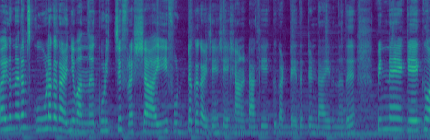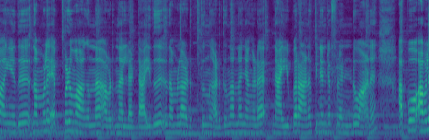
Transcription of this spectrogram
വൈകുന്നേരം സ്കൂളൊക്കെ കഴിഞ്ഞ് വന്ന് കുളിച്ച് ഫ്രഷായി ഫുഡൊക്കെ കഴിച്ചതിന് ശേഷമാണ് കേട്ടോ കേക്ക് കട്ട് ചെയ്തിട്ടുണ്ടായിരുന്നത്. പിന്നെ കേക്ക് വാങ്ങിയത് നമ്മൾ എപ്പോഴും വാങ്ങുന്ന അവിടെ നിന്നല്ല കേട്ടോ ഇത് നമ്മൾ അടുത്തുനിന്ന് അടുത്തുനിന്ന് പറഞ്ഞാൽ ഞങ്ങളുടെ നൈബറാണ് പിന്നെ എന്റെ ഫ്രണ്ടും ആണ്. അപ്പോൾ അവൾ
